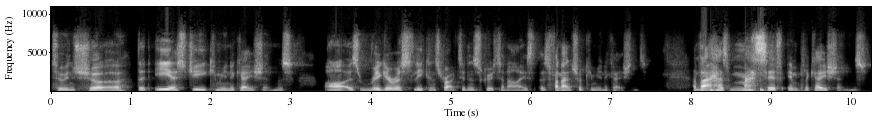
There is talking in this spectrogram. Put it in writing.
to ensure that ESG communications are as rigorously constructed and scrutinized as financial communications. And that has massive implications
